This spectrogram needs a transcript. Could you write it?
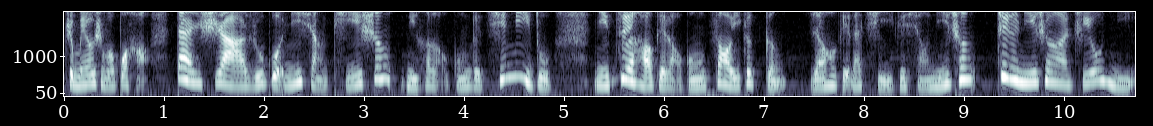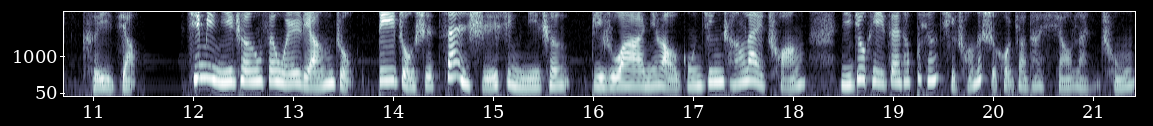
这没有什么不好。但是啊，如果你想提升你和老公的亲密度，你最好给老公造一个梗，然后给他起一个小昵称。这个昵称啊，只有你可以叫。亲密昵称分为两种，第一种是暂时性昵称。比如啊，你老公经常赖床，你就可以在他不想起床的时候叫他小懒虫，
